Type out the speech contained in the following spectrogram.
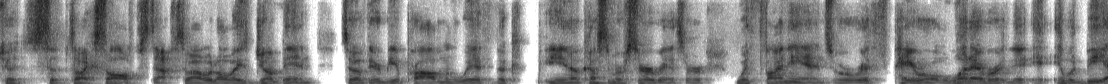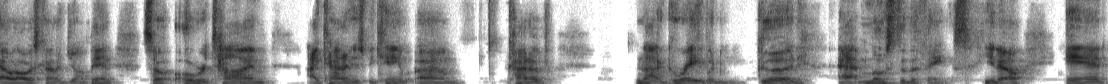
to, to, to like solve stuff. So i would always jump in so if there'd be a problem with the you know customer service or with finance or with payroll, whatever it, it would be, I would always kind of jump in. So over time, I kind of just became um, kind of not great, but good at most of the things, you know, and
